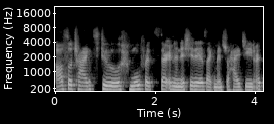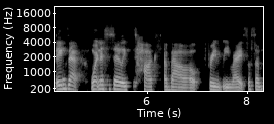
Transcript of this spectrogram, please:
also trying to move for certain initiatives like menstrual hygiene or things that weren't necessarily talked about freely, right? So some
